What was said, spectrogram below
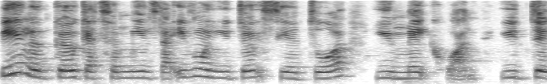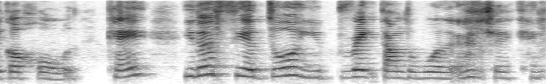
Being a go-getter means that even when you don't see a door, you make one. You dig a hole. Okay? You don't see a door, you break down the wall. I'm joking.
